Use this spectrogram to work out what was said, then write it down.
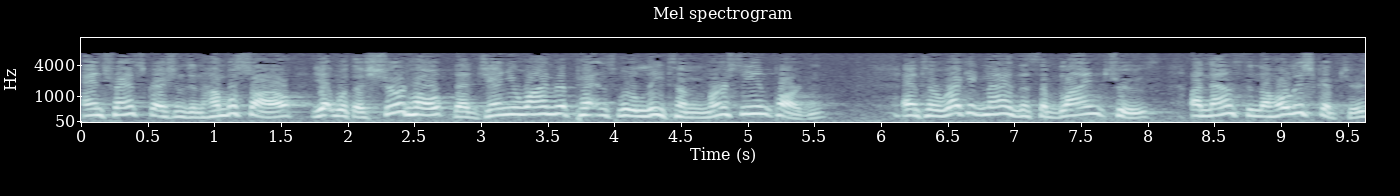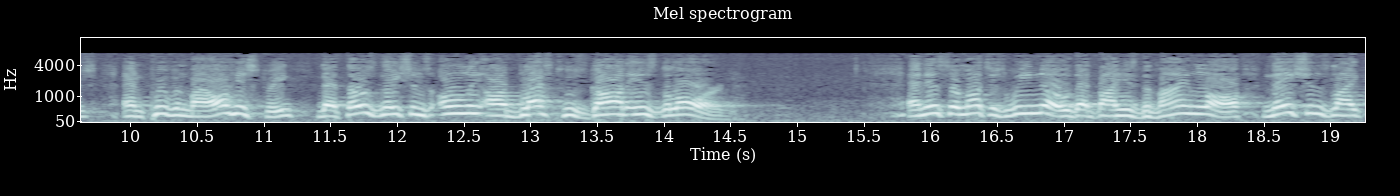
and transgressions in humble sorrow, yet with assured hope that genuine repentance will lead to mercy and pardon, and to recognize the sublime truth announced in the Holy Scriptures and proven by all history that those nations only are blessed whose God is the Lord. And insomuch as we know that by His divine law, nations like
